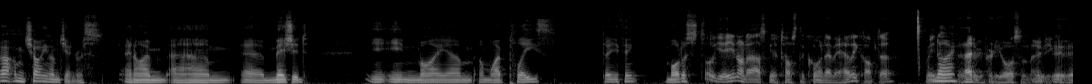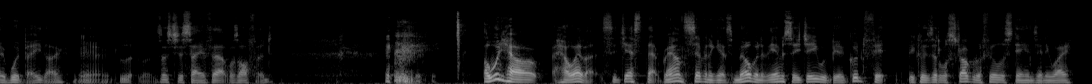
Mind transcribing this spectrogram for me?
I'm showing I'm generous and I'm um, uh, measured in, in my um, on my pleas. Don't you think? Modest. Oh yeah, you're not asking to toss the coin over a helicopter. I mean, No. that'd be pretty awesome, though. It, it would be though. Let's just say if that was offered. I would, however, suggest that round seven against Melbourne at the MCG would be a good fit because it'll struggle to fill the stands anyway,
